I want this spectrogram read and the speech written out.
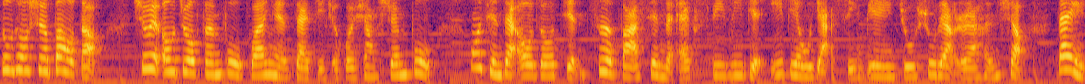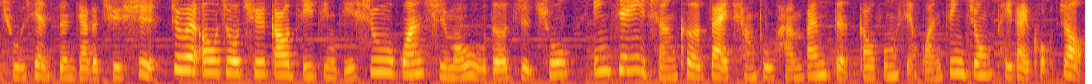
路透社报道，世卫欧洲分部官员在记者会上宣布，目前在欧洲检测发现的 XBB. 点一点五亚型变异株数量仍然很少，但已出现增加的趋势。这位欧洲区高级紧急事务官史摩伍德指出，应建议乘客在长途航班等高风险环境中佩戴口罩。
